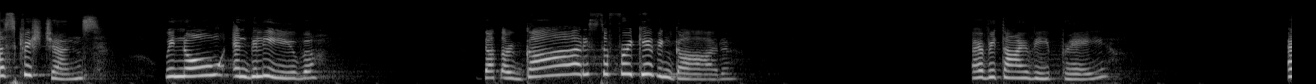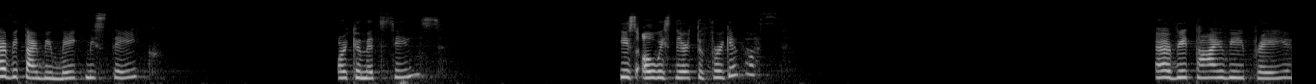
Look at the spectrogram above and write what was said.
As Christians, we know and believe that our God is a forgiving God. Every time we pray, every time we make mistake or commit sins, He is always there to forgive us. Every time we pray,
